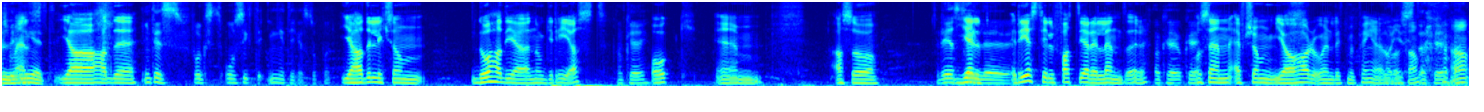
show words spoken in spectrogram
som literally helst inget Jag hade, Inte ens folks åsikter, ingenting kan stoppa dig jag hade liksom Då hade jag nog rest Okej? och ehm, Alltså Res Hjälp. till, eh, rest till fattigare länder okej okej Och sen eftersom jag har oändligt med pengar eller Ja vad just sa det Okej. Ja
